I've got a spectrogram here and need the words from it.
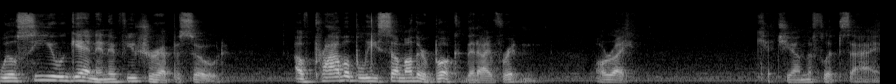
we'll see you again in a future episode of probably some other book that I've written. All right. Catch you on the flip side.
